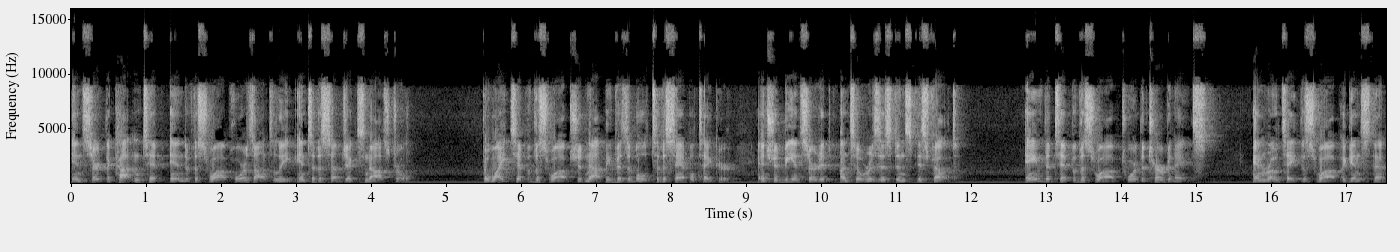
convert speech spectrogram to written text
Insert the cotton tip end of the swab horizontally into the subject's nostril. The white tip of the swab should not be visible to the sample taker and should be inserted until resistance is felt. Aim the tip of the swab toward the turbinates and rotate the swab against them.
